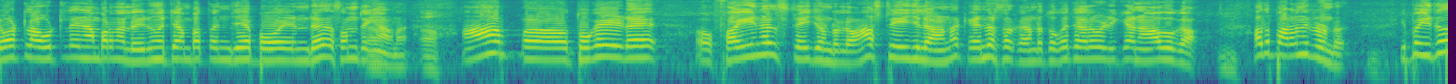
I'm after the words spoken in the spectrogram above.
ടോട്ടൽ ഔട്ട്ലൈൻ ഞാൻ പറഞ്ഞല്ലോ ഇരുന്നൂറ്റി അമ്പത്തഞ്ച് പോയിന്റ് സംതിങ് ആണ്. ആ, തുകയുടെ ഫൈനൽ സ്റ്റേജ് ഉണ്ടല്ലോ ആ സ്റ്റേജിലാണ് കേന്ദ്ര സർക്കാരിന്റെ തുക ചെലവഴിക്കാനാവുക. അത് പറഞ്ഞിട്ടുണ്ട്. ഇപ്പോൾ ഇത്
